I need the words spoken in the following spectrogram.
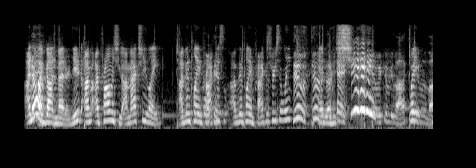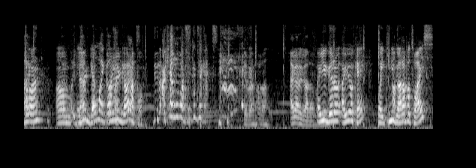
I know I've gotten better, dude. I'm, I promise you. I'm actually like, I've been playing practice. Okay. I've been playing practice recently. Dude, dude, and okay. Shit. Okay, we can relax. Wait, relax. hold on. Um, is your oh my god, what is your god apple? Dude, I can't move my fucking pickaxe. okay, bro, hold on. I got a god apple. Are you good? Are you okay? Wait, can you god apple twice?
